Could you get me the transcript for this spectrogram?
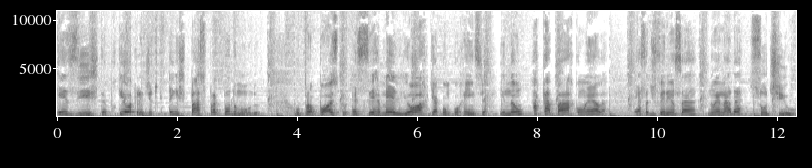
exista, porque eu acredito que tem espaço para todo mundo. O propósito é ser melhor que a concorrência e não acabar com ela. Essa diferença não é nada sutil.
